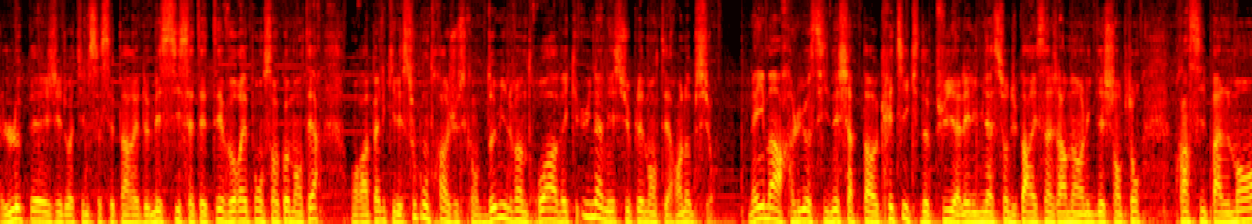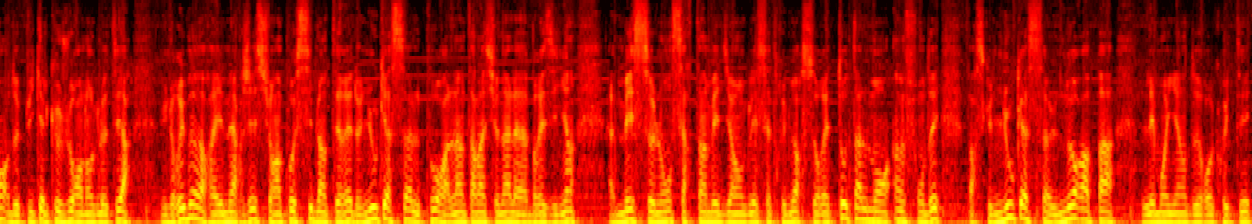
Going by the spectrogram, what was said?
le PSG doit-il se séparer de Messi cet été? Vos réponses en commentaire. On rappelle qu'il est sous contrat jusqu'en 2023 avec une année supplémentaire en option. Neymar, lui aussi, n'échappe pas aux critiques depuis l'élimination du Paris Saint-Germain en Ligue des Champions, principalement depuis quelques jours en Angleterre. Une rumeur a émergé sur un possible intérêt de Newcastle pour l'international brésilien, mais selon certains médias anglais, cette rumeur serait totalement infondée parce que Newcastle n'aura pas les moyens de recruter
